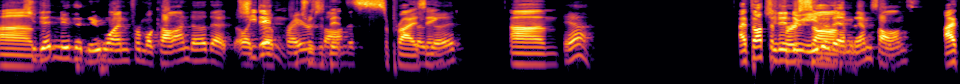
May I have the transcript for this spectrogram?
Um, she didn't do the new one from Wakanda that like she the didn't, prayer which was a bit so surprising. good. Um, Yeah. I thought She the didn't do first either song. of the Eminem songs. I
